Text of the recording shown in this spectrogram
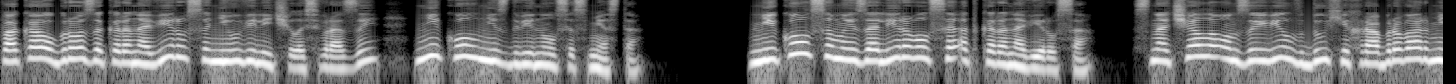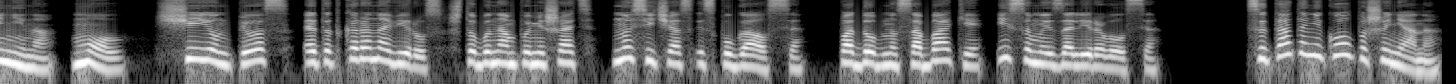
Пока угроза коронавируса не увеличилась в разы, Никол не сдвинулся с места. Никол самоизолировался от коронавируса. Сначала он заявил в духе храброго армянина, мол, щей он пес, этот коронавирус, чтобы нам помешать, но сейчас испугался, подобно собаке, и самоизолировался. Цитата Никол Пашиняна.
